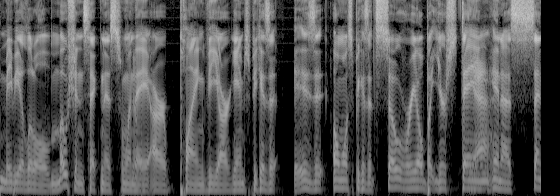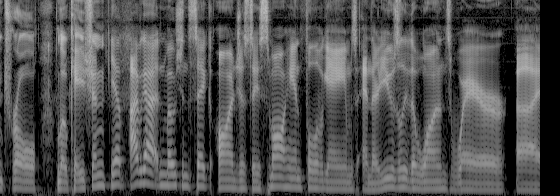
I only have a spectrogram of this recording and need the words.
maybe a little motion sickness when they are playing VR games because it is it almost because it's so real, but you're staying Yeah. in a central location. Yep, I've gotten motion sick on just a small handful of games, and they're usually the ones where uh,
